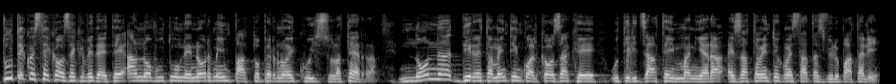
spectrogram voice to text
tutte queste cose che vedete hanno avuto un enorme impatto per noi qui sulla Terra, non direttamente in qualcosa che utilizzate in maniera esattamente come è stata sviluppata lì,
